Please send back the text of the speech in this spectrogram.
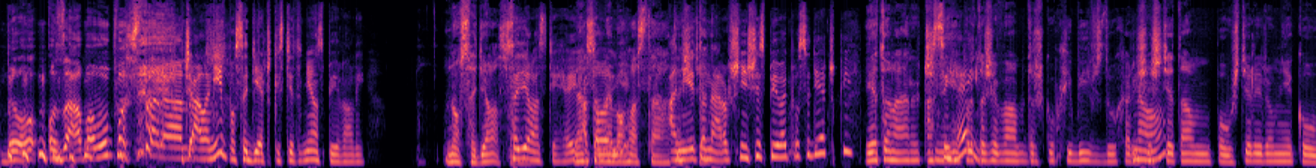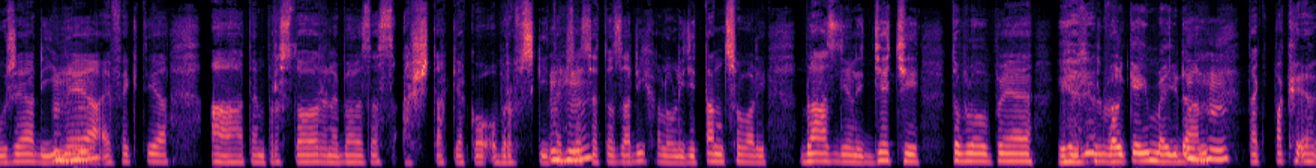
bylo o zábavu postaráno. Čo, ale nie po sediačky ste to neospievali. No seděla jsem. Sedela ste, hej? Já a jsem to, nemohla stát A nie je to náročnejšie spievať po sediačky? Je to náročné, Asi hej. protože vám trošku chybí vzduch a když No. ještě tam pouštěli do mě kouře a dýmy mm-hmm. a efekty a, a ten prostor nebyl zas až tak jako obrovský, mm-hmm. takže se to zadýchalo, lidi tancovali, bláznili, děti, to bylo úplně jeden velký mejdan, mm-hmm. tak pak eh,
